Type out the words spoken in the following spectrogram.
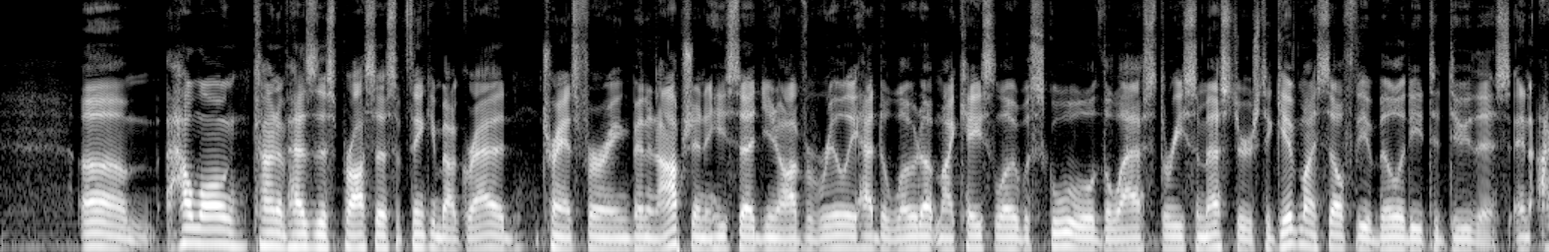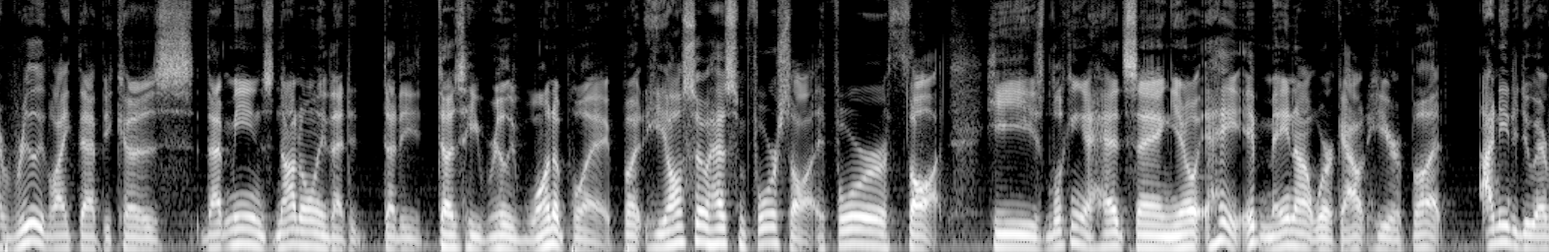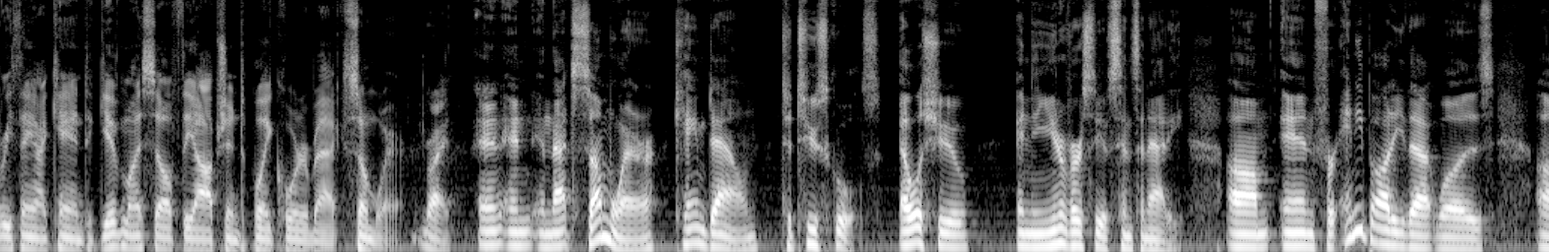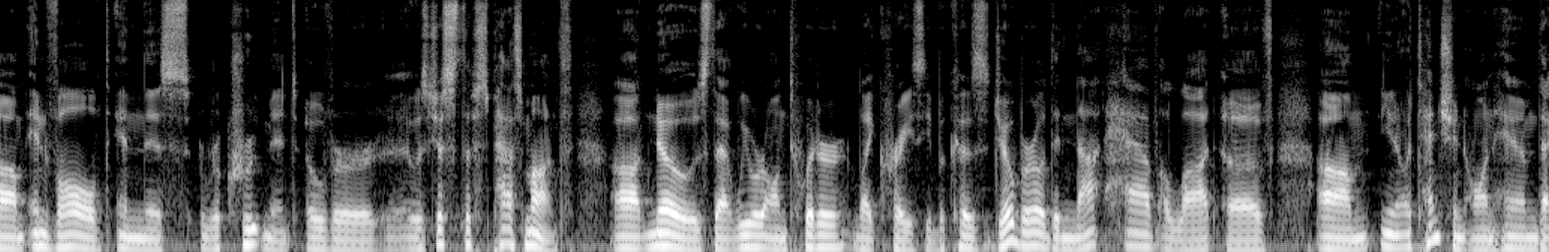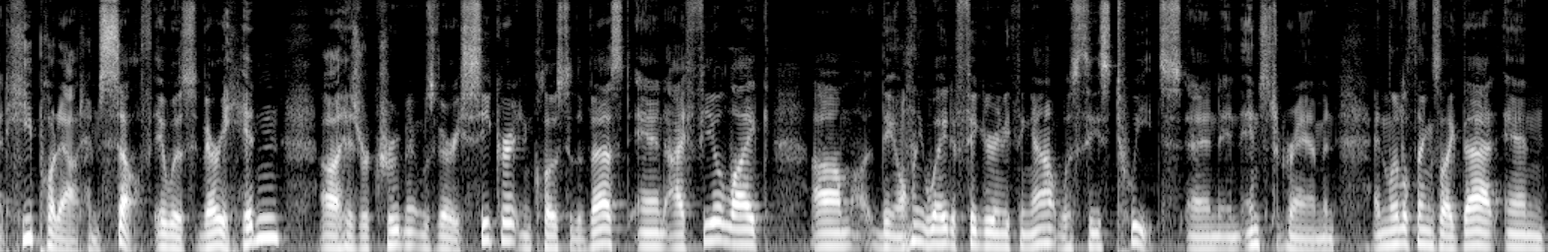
um, how long kind of has this process of thinking about grad transferring been an option? And he said, you know, I've really had to load up my caseload with school the last three semesters to give myself the ability to do this. And I really like that because that means not only that that he does he really want to play, but he also has some forethought. Forethought. He's looking ahead, saying, you know, hey, it may not work out here, but I need to do everything I can to give myself the option to play quarterback somewhere. Right. And and and that somewhere came down to two schools, LSU and the University of Cincinnati. Um, and for anybody that was um, involved in this recruitment over it was just this past month uh, knows that we were on Twitter like crazy because Joe Burrow did not have a lot of um, you know attention on him that he put out himself. It was very hidden. Uh, his recruitment was very secret and close to the vest, and I feel like. Um, the only way to figure anything out was these tweets and, and Instagram and, and little things like that. And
